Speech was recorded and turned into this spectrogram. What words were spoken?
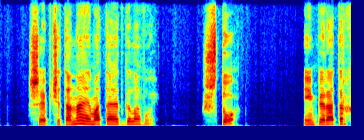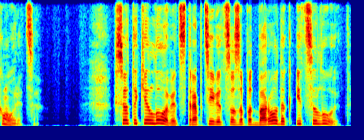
— шепчет она и мотает головой. «Что?» Император хмурится. все таки ловит строптивицу за подбородок и целует.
